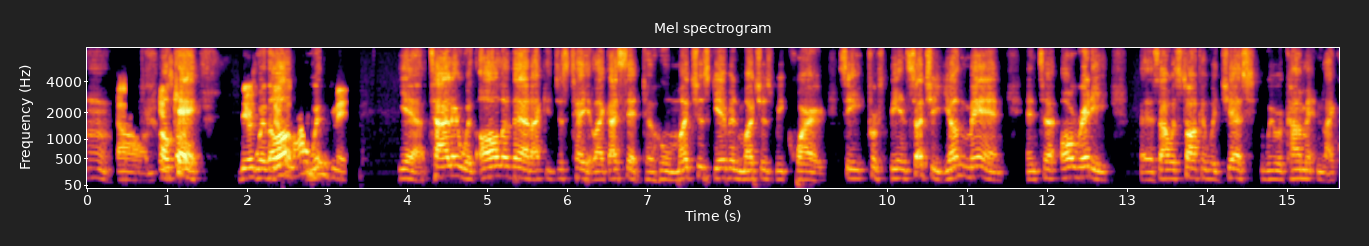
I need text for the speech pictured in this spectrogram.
Mm. Um, okay. So there's, with there's all, a lot of with. Yeah, Tyler, with all of that, I could just tell you, like I said, to whom much is given, much is required. See, for being such a young man and to already, as I was talking with Jess, we were commenting like,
